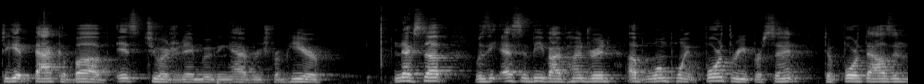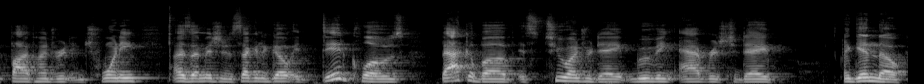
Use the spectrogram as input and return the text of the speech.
to get back above its 200-day moving average from here. Next up was the S&P 500 up 1.43% to 4,520. As I mentioned a second ago, it did close back above its 200-day moving average today. Again, though,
